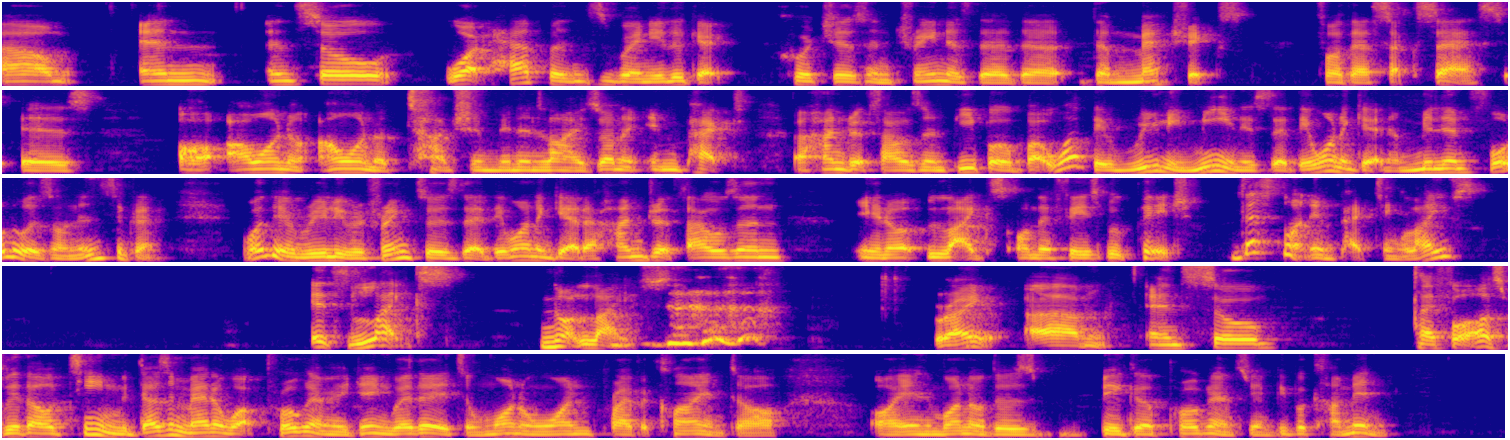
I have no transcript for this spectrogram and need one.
um, and and so what happens when you look at coaches and trainers the the the metrics for their success is oh I want to I want to touch a million lives I want to impact a hundred thousand people. But what they really mean is that they want to get a million followers on Instagram. What they're really referring to is that they want to get a hundred thousand you know likes on their Facebook page. That's not impacting lives. It's likes not lives. Right? Um, and so like for us with our team, it doesn't matter what program you're doing, whether it's a one-on-one private client or or in one of those bigger programs when people come in,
